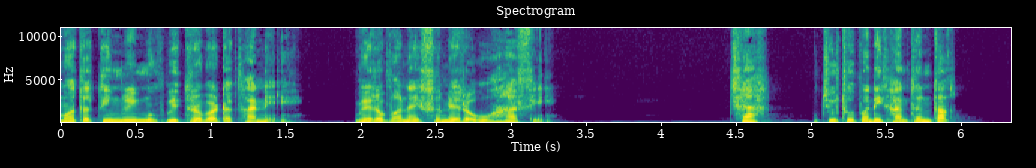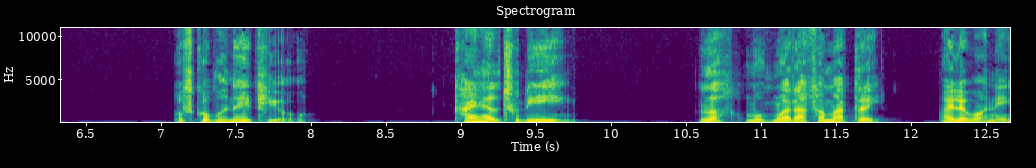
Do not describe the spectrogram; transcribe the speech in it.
म त तिम्रै मुखभित्रबाट खाने मेरो भनाइ सुनेर ऊ हाँसी। छ्या जुठो पनि खान्छन् त? उसको भनाइ थियो खाइहाल्छु नि। ल मुखमा राख मात्रै। मैले भने।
